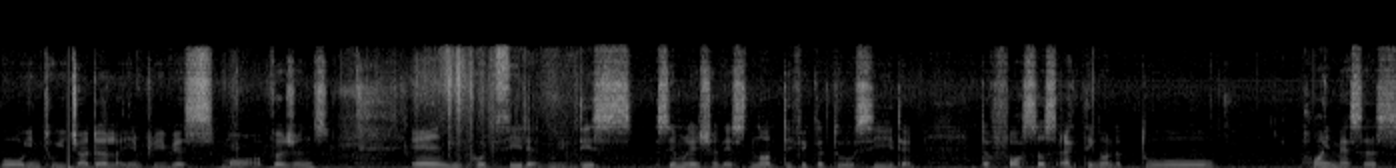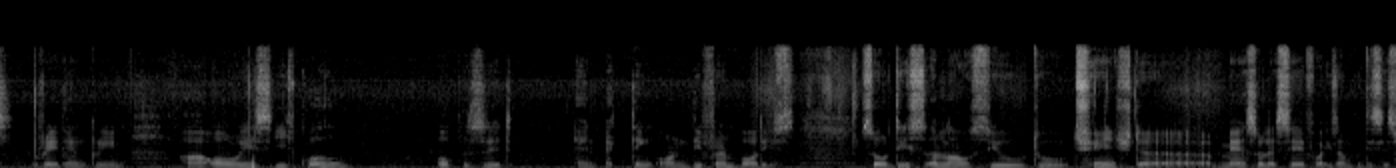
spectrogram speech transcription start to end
go into each other like in previous more versions and you could see that with this simulation it's not difficult to see that the forces acting on the two point masses red and green are always equal opposite and acting on different bodies. So this allows you to change the mass. So let's say for example this is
